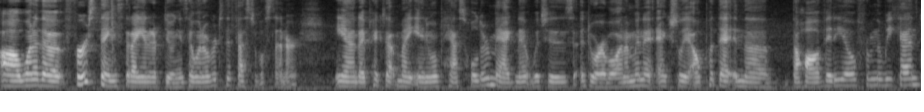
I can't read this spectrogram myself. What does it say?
uh, one of the first things that I ended up doing is I went over to the festival center and I picked up my annual pass holder magnet, which is adorable. And I'm gonna actually, I'll put that in the, the haul video from the weekend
